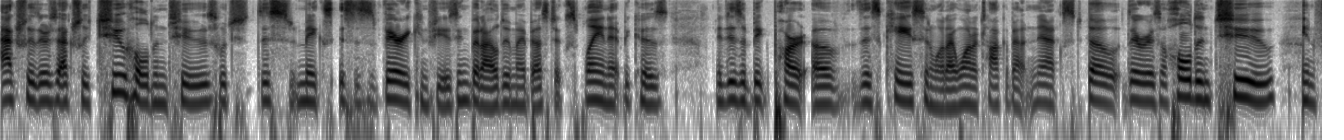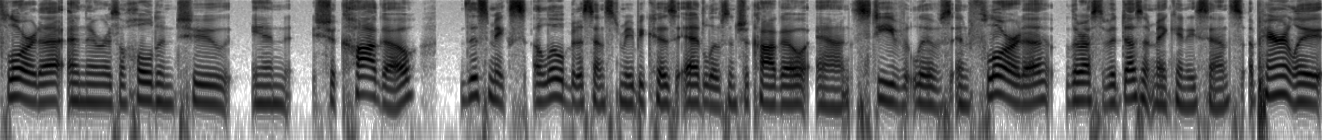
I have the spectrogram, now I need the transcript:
actually there's actually two Holden 2s which this makes this is very confusing but I'll do my best to explain it because it is a big part of this case and what I want to talk about next. So there is a Holden 2 in Florida and there is a Holden 2 in Chicago this makes a little bit of sense to me because Ed lives in Chicago and Steve lives in Florida. The rest of it doesn't make any sense. Apparently,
